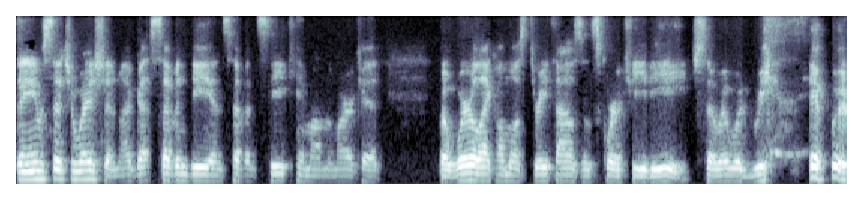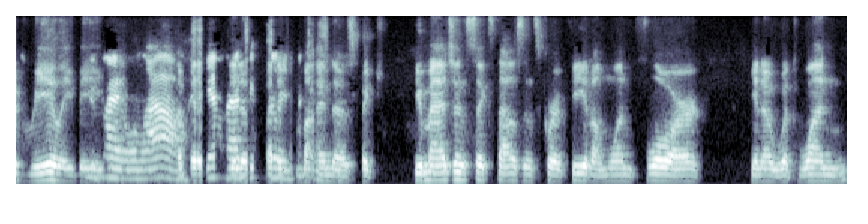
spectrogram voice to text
same situation. I've got 7D and 7C came on the market, but we're like almost 3,000 square feet each. So it would really, it would really be. Right, wow. yeah, that'd be really combine nice. those. But you imagine 6,000 square feet on one floor, you know, with one,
